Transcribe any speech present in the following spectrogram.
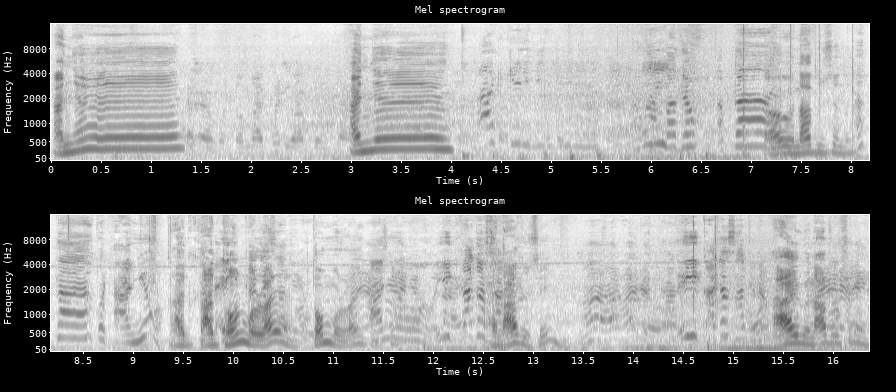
안녕. 안녕. 아빠 아빠 아우, 놔두세요. 아빠 어, 아니요. 아, 나돈 몰라요. 돈 몰라요. 아니요. 이 까져 아, 사. 놔두세요. 이 까져 사주라고. 아이고, 놔두세요.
